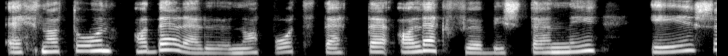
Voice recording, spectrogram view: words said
Echnaton a delelő napot tette a legfőbb istenné, és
